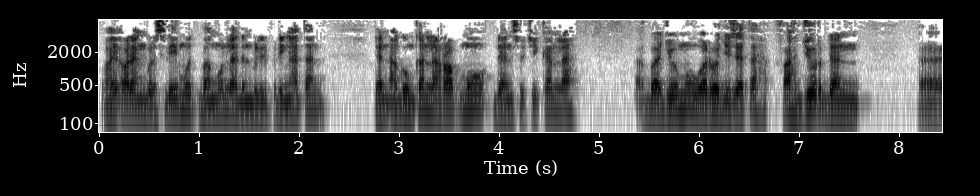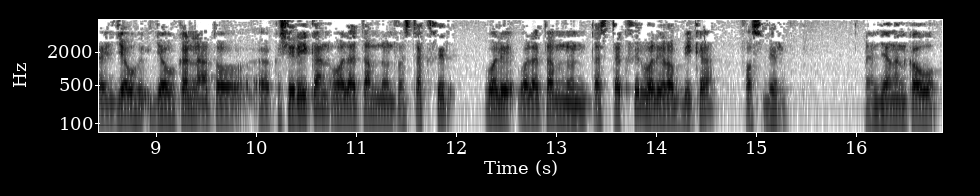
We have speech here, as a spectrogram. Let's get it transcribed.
Wahai orang yang berselimut, bangunlah dan beri peringatan dan agungkanlah Rabbmu dan sucikanlah bajumu warujizatah fahjur dan jauh jauhkanlah atau uh, kesyirikan wala tamnun fastakthir wali wala tamnun tastakthir wali rabbika fasbir. Dan jangan kau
